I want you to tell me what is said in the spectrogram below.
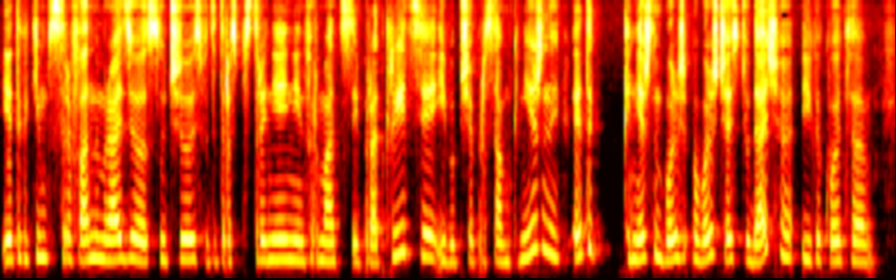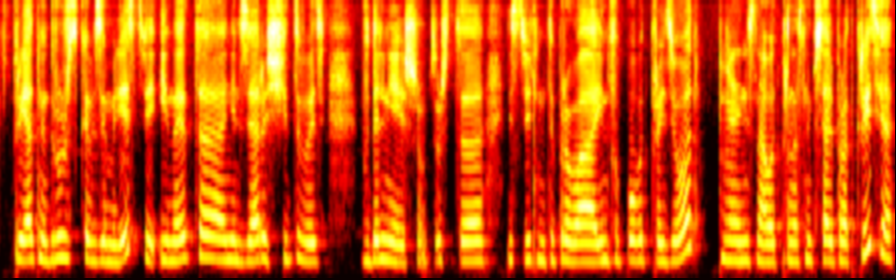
И это каким-то сарафанным радио случилось вот это распространение информации про открытие и вообще про сам книжный. Это конечно, больше, по большей части удача и какое-то приятное дружеское взаимодействие, и на это нельзя рассчитывать в дальнейшем, потому что действительно ты права, инфоповод пройдет. Я не знаю, вот про нас написали про открытие.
